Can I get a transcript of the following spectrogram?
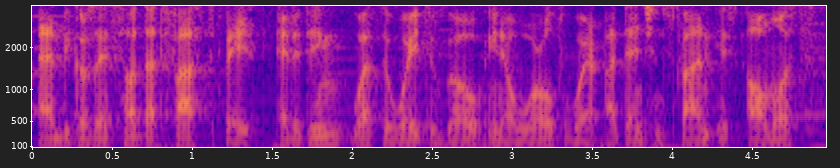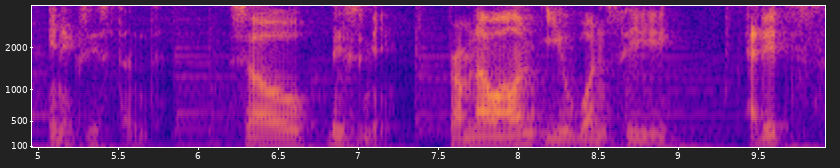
And because I thought that fast paced editing was the way to go in a world where attention span is almost inexistent. So, this is me. From now on, you won't see edits.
